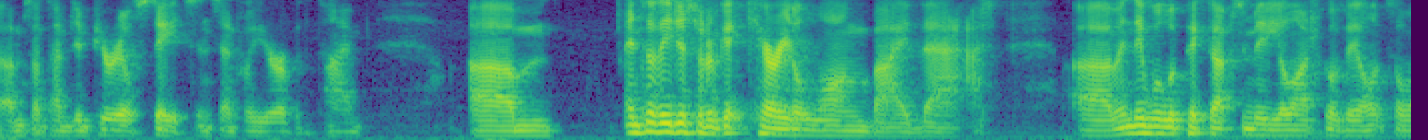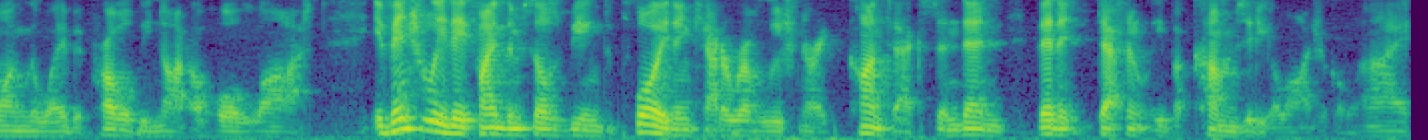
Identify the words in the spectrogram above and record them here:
um, sometimes imperial states in Central Europe at the time. Um, and so they just sort of get carried along by that. Um, and they will have picked up some ideological valence along the way, but probably not a whole lot. Eventually they find themselves being deployed in counter-revolutionary contexts and then then it definitely becomes ideological. And i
